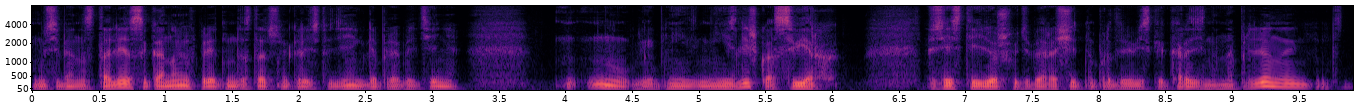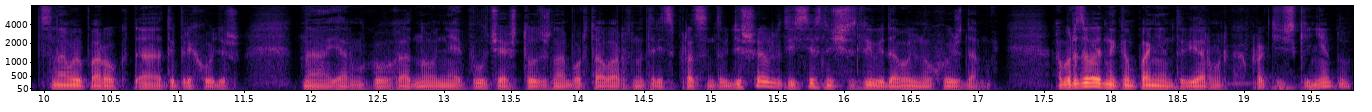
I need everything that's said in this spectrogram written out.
у себя на столе, сэкономив при этом достаточное количество денег для приобретения, ну, не, не излишку, а сверх. То есть, если ты идешь, у тебя рассчитана потребительская корзина на определенный ценовой порог, да, а ты приходишь на ярмарку выходного дня и получаешь тот же набор товаров на 30% дешевле, ты, естественно, счастливый и довольно уходишь домой. Образовательной компоненты в ярмарках практически нету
